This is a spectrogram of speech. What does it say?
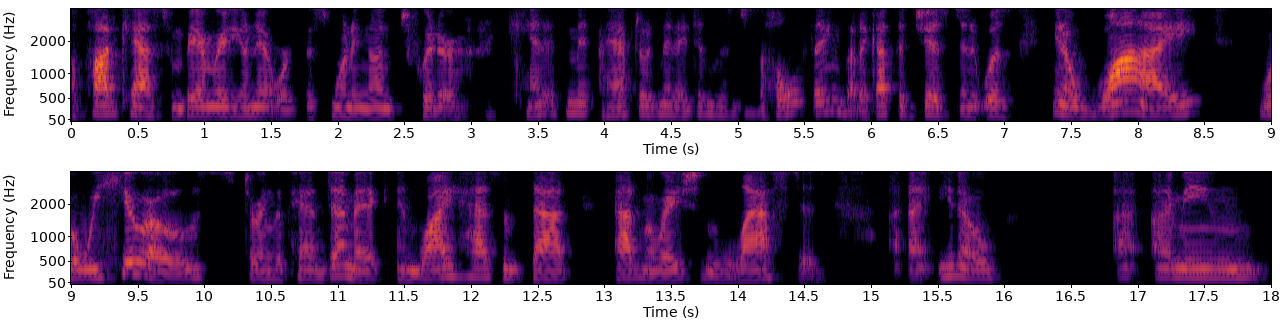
a podcast from BAM Radio Network this morning on Twitter. I can't admit, I have to admit, I didn't listen to the whole thing, but I got the gist. And it was, you know, why were we heroes during the pandemic and why hasn't that admiration lasted? I, you know, I, I, mean,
